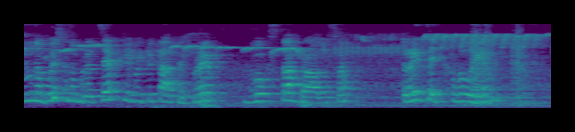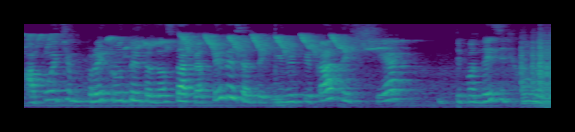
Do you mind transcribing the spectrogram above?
Ну, Написано в рецепті випікати при 200 градусах 30 хвилин, а потім прикрутити до 150 і випікати ще типа 10 хвилин.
